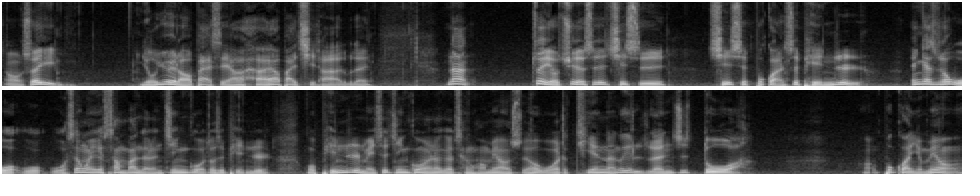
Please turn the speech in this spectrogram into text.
哦，所以有月老拜，谁要还要拜其他的，对不对？那最有趣的是，其实。其实不管是平日，应该是说我我我身为一个上班的人，经过都是平日。我平日每次经过那个城隍庙的时候，我的天呐，那个人之多啊！哦，不管有没有，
